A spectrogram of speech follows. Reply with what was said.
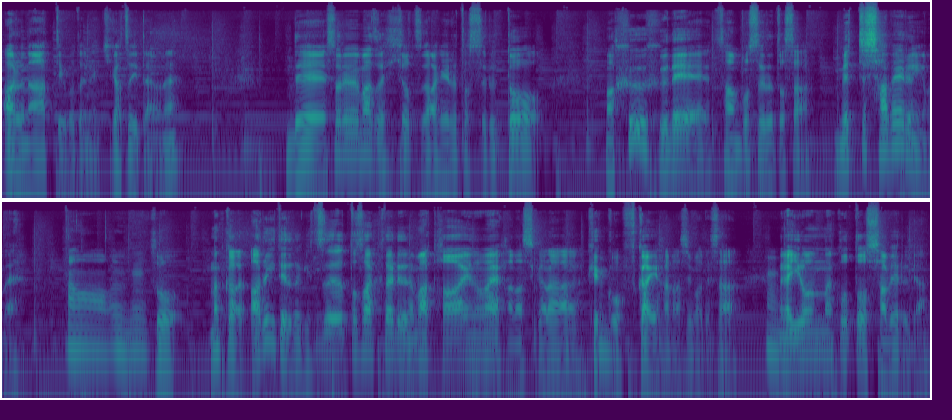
あるなっていうことにね気がついたよね。でそれをまず一つ挙げるとすると、まあ、夫婦で散歩するとさめっちゃ喋るんよね。ああうんうん。そうなんか歩いてる時ずっとさ2人でまあたわいのない話から結構深い話までさ、うん。なんかいろんなことを喋るじゃん、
